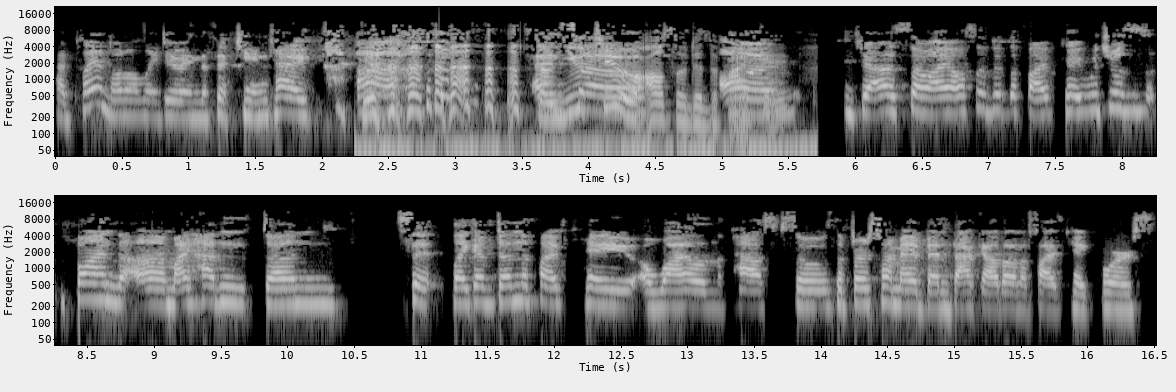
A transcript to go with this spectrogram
had planned on only doing the 15k. Uh, so And you so, too also did the 5K. um, yeah, so I also did the 5k, which was fun. Um, I hadn't done sit like I've done the 5k a while in the past, so it was the first time I had been back out on a 5k course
